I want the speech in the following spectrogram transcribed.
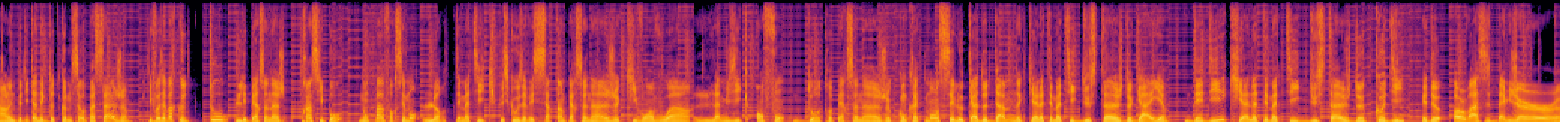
Alors une petite anecdote comme ça au passage, il faut savoir que tous les personnages principaux n'ont pas forcément leur thématique, puisque vous avez certains personnages qui vont avoir la musique en fond d'autres personnages. Concrètement, c'est le cas de Damn qui a la thématique du stage de Guy, d'Eddie qui a la thématique du stage de Cody, et de Horace Belger,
